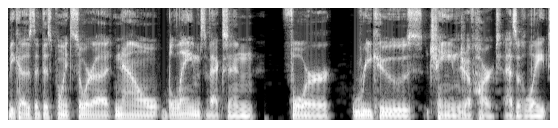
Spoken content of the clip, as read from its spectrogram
because at this point Sora now blames Vexen for Riku's change of heart as of late,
